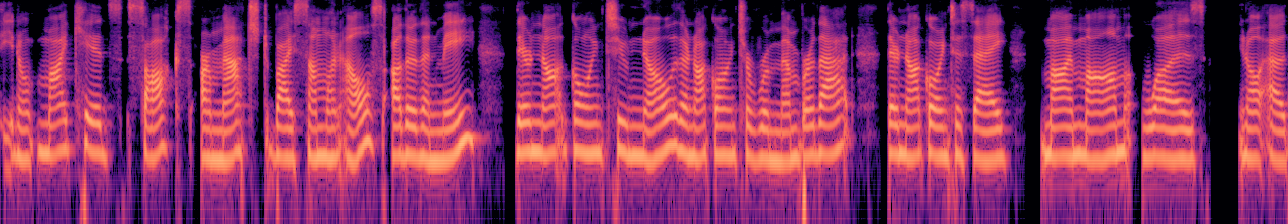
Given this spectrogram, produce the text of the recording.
you know my kids socks are matched by someone else other than me they're not going to know they're not going to remember that. They're not going to say my mom was you know a,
